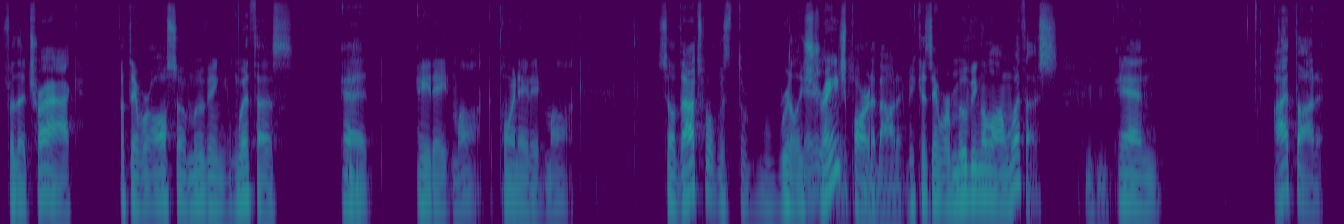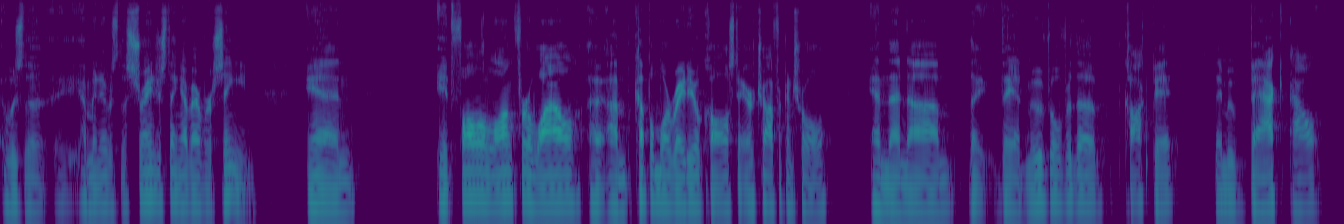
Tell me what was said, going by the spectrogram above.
for the track, but they were also moving with us at 88 Mach, 0.88 Mach. So that's what was the really strange part about it because they were moving along with us. And I thought it was the, I mean, it was the strangest thing I've ever seen. And it followed along for a while. Uh, um, a couple more radio calls to air traffic control, and then um, they they had moved over the cockpit. They moved back out,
